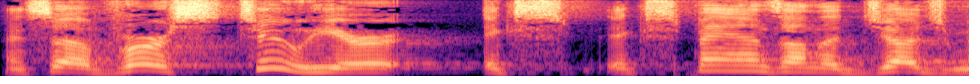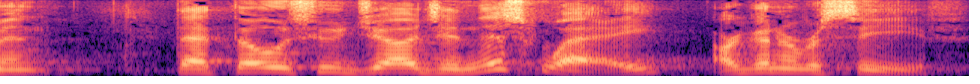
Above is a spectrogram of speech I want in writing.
And so verse 2 here ex- expands on the judgment that those who judge in this way are going to receive.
